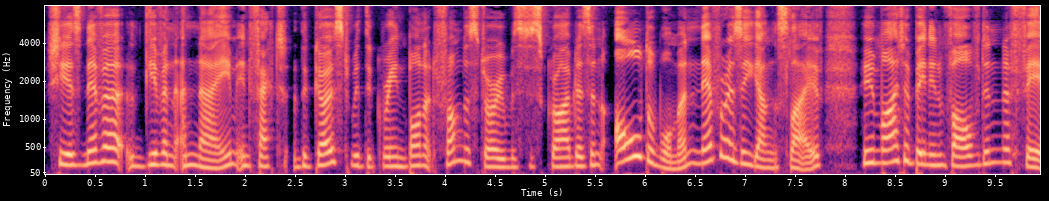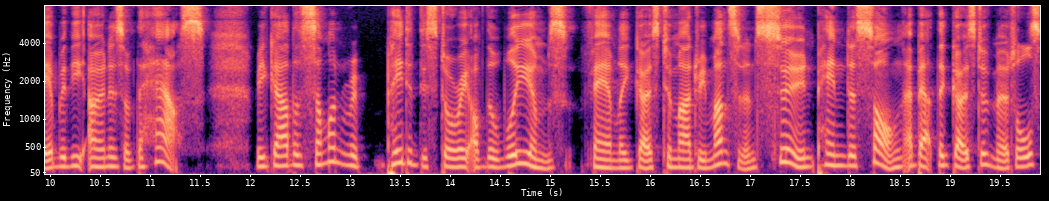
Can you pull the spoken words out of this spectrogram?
She has never given a name. In fact, the ghost with the green bonnet from the story was described as an older woman, never as a young slave, who might have been involved in an affair with the owners of the house. Regardless, someone repeated this story of the Williams family ghost to Marjorie Munson and soon penned a song about the ghost of Myrtles,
